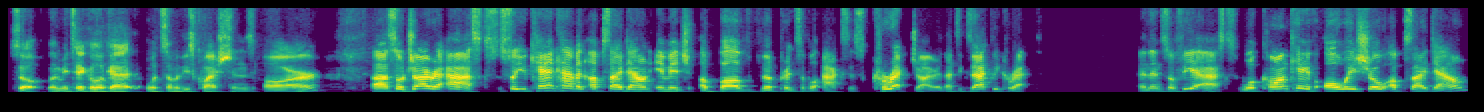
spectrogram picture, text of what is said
So let me take a look at what some of these questions are. Uh, so Jaira asks, so you can't have an upside down image above the principal axis. Correct, Jaira. That's exactly correct. And then Sophia asks, will concave always show upside down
